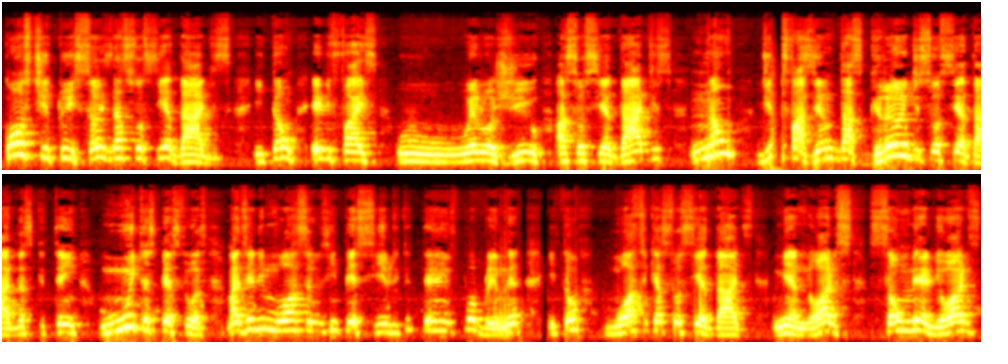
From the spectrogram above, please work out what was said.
constituições das sociedades. Então, ele faz o, o elogio às sociedades, não desfazendo das grandes sociedades, das que têm muitas pessoas, mas ele mostra os empecilhos que tem, os problemas. Né? Então, mostra que as sociedades menores são melhores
